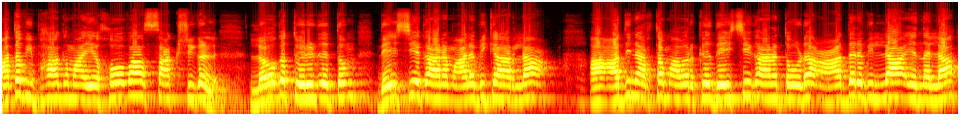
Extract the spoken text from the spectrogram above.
മതവിഭാഗമായ ഹോവ സാക്ഷികൾ ലോകത്തൊരിടത്തും ദേശീയ ഗാനം ആലപിക്കാറില്ല. അതിനർത്ഥം അവർക്ക് ദേശീയഗാനത്തോട് ആദരവില്ല എന്നല്ല.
